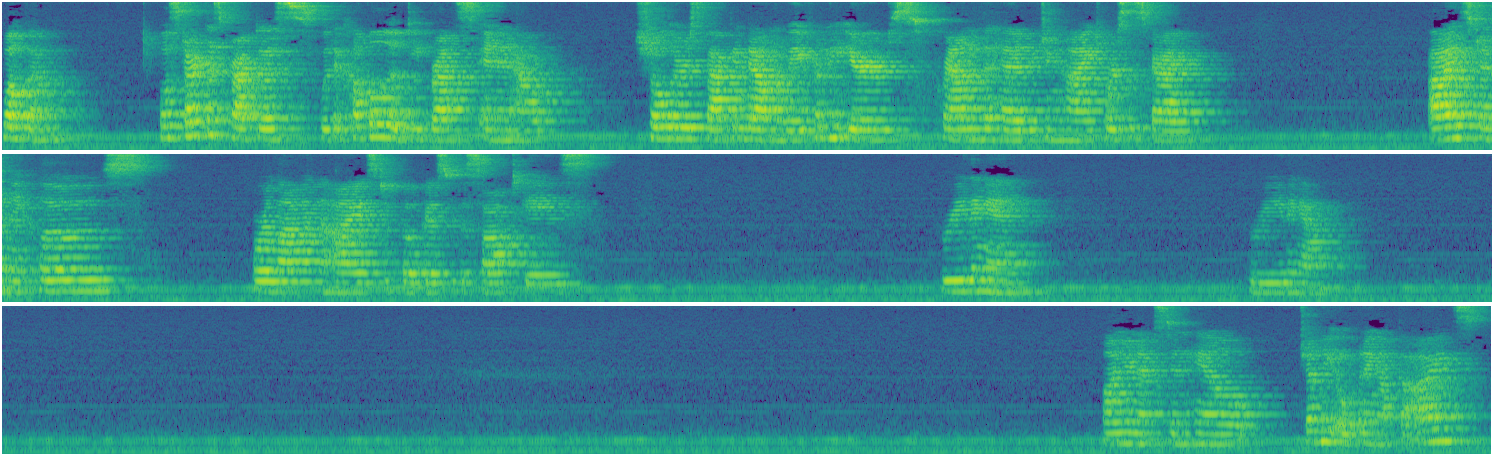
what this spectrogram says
Welcome. We'll start this practice with a couple of deep breaths in and out. Shoulders back and down away from the ears, crown of the head reaching high towards the sky. Eyes gently close, or allowing the eyes to focus with a soft gaze. Breathing in, breathing out. On your next inhale, gently opening up the eyes.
